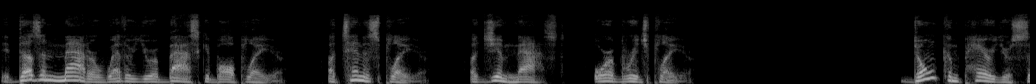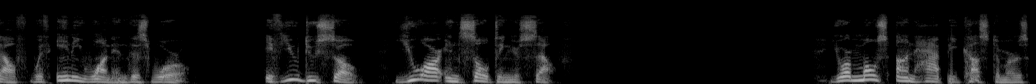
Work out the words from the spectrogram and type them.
It doesn't matter whether you're a basketball player, a tennis player, a gymnast, or a bridge player. Don't compare yourself with anyone in this world. If you do so, you are insulting yourself. Your most unhappy customers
